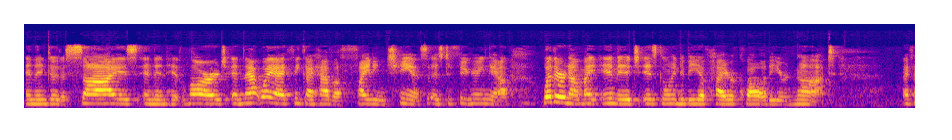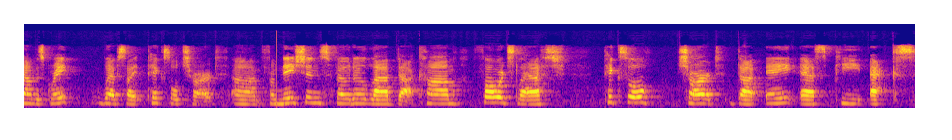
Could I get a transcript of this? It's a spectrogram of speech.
and then go to Size and then hit Large. And that way I think I have a fighting chance as to figuring out whether or not my image is going to be of higher quality or not. I found this great website, Pixel Chart, um, from nationsphotolab.com forward slash pixelchart.aspx.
